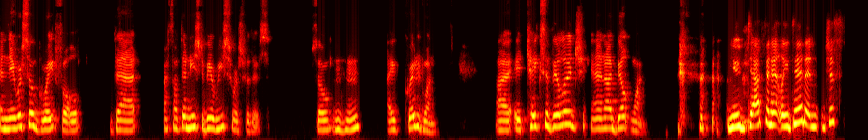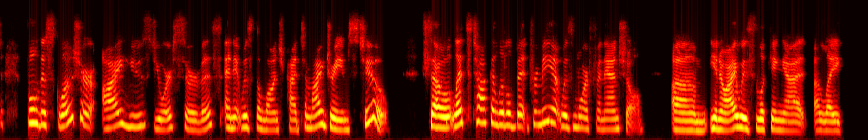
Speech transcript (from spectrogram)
And they were so grateful that I thought there needs to be a resource for this. So mm-hmm. I created one. Uh, it takes a village, and I built one. You definitely did. And just full disclosure, I used your service and it was the launch pad to my dreams too. So let's talk a little bit. For me, it was more financial. Um, you know, I was looking at a, like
